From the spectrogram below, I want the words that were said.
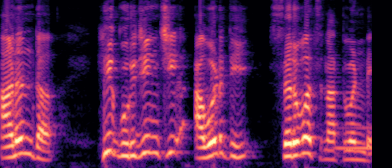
आनंद ही गुरुजींची आवडती सर्वच नातवंडे.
